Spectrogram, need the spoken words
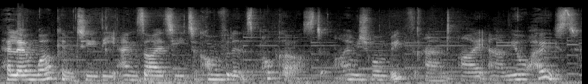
Hello and welcome to the Anxiety to Confidence podcast. I'm Siobhan Booth and I am your host.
